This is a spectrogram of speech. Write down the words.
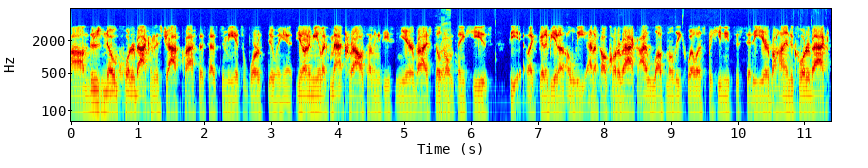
um, there's no quarterback in this draft class that says to me it's worth doing it. You know what I mean? Like Matt Corral's having a decent year, but I still right. don't think he's the like going to be an elite NFL quarterback. I love Malik Willis, but he needs to sit a year behind a quarterback,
